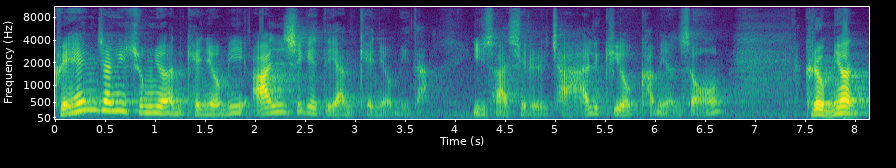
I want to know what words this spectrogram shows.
굉장히 중요한 개념이 안식에 대한 개념이다. 이 사실을 잘 기억하면서 그러면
